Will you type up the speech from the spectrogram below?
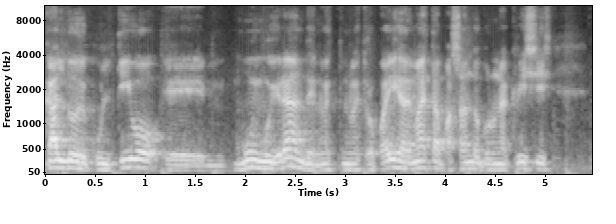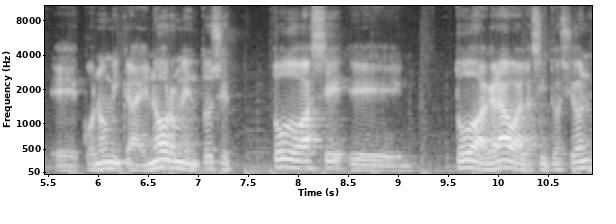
caldo de cultivo eh, muy, muy grande. Nuestro, país además está pasando por una crisis eh, económica enorme, entonces todo hace, todo agrava la situación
